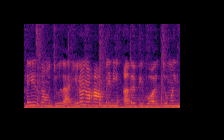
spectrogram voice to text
Please don't do that. You don't know how many other people are doing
